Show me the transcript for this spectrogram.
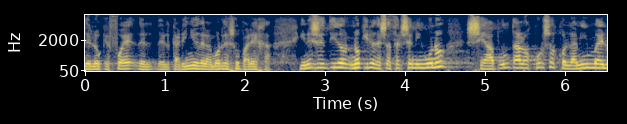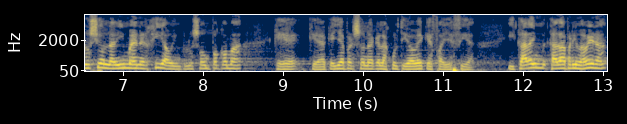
de lo que fue del, cariño y del amor de su pareja. Y en ese sentido no quiere deshacerse ninguno, se apunta a los cursos con la misma ilusión, la misma energía o incluso un poco más que, aquella persona que las cultivaba y que fallecía. Y cada primavera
